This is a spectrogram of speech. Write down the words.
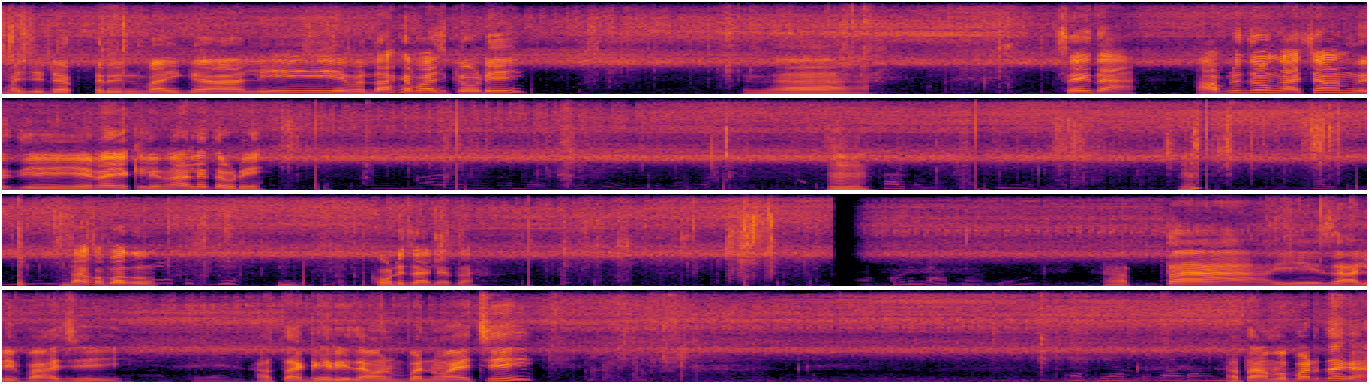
म्हणजे डॉक्टरीन बाई का आली. मग दाखवा भाजी कवडी हा. सैदा आपली दोन घरची हे ना ऐकले ना आले तेवढी. हम्म? दाखव बघू. कोणी झाली आता? आता ही झाली भाजी. आता घरी जाऊन बनवायची. आता आंबा पाडता का?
